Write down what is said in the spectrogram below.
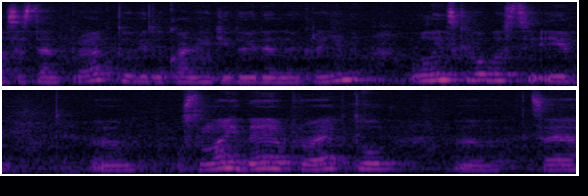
асистент проекту від локальних дій до єдиної країни у Волинській області. І е, основна ідея проекту е, це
